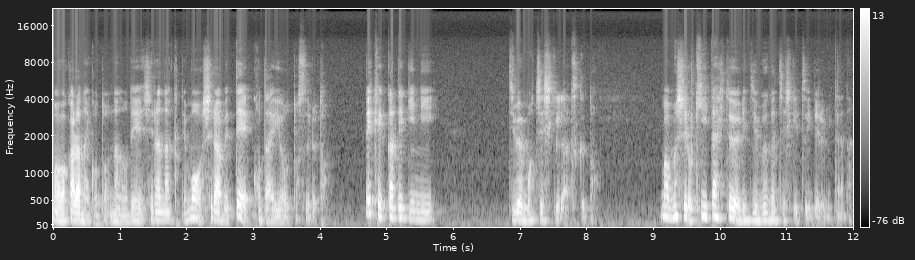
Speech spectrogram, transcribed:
まあわからないことなので知らなくても調べて答えようとすると。で結果的に自分も知識がつくと。まあむしろ聞いた人より自分が知識ついてるみたいな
